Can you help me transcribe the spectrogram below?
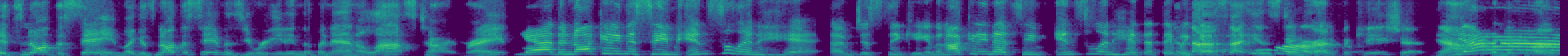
it's not the same. Like it's not the same as you were eating the banana last time, right? Yeah, they're not getting the same insulin hit. I'm just thinking, and they're not getting that same insulin hit that they and would that's get. That's that instant gratification. Yeah, yes. from the carbs.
